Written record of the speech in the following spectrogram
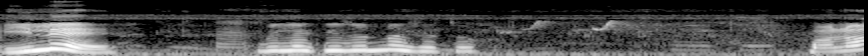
বিলে? বিলে কি জন্য এসেছ? বলো।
